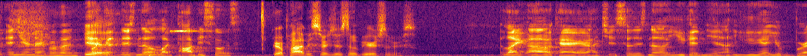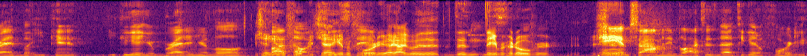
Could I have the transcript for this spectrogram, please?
in, the- in your neighborhood. Yeah. Like, uh, there's no like poppy stores. There are poppy stores, just no beer stores. Like uh, okay, I got you. So there's no you can you know you can get your bread, but you can't you can get your bread and your little You can't get a, five four, dollar you can't get a forty. I gotta go to the, the neighborhood over. Damn. Shit. So how many blocks is that to get a forty?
